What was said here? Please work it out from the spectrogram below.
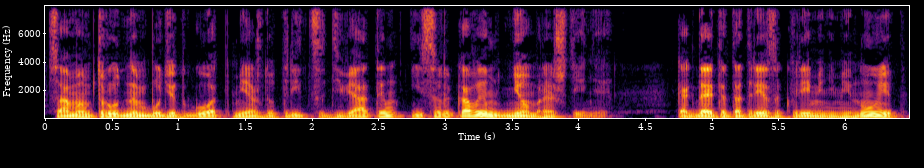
Самым трудным будет год между 39-м и 40-м днем рождения. Когда этот отрезок времени минует,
